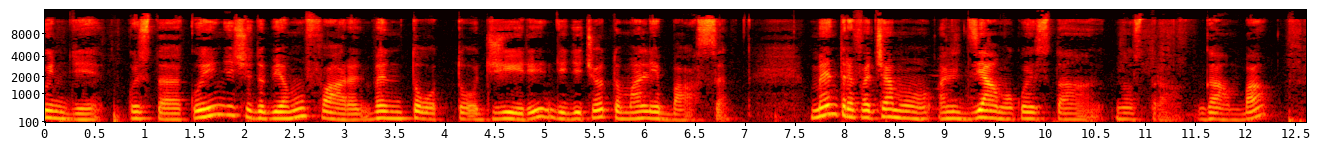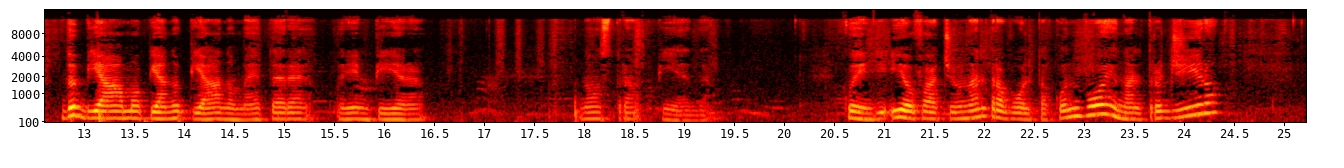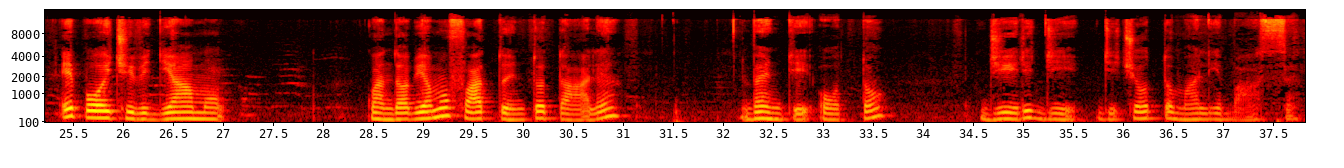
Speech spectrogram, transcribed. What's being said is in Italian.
quindi questa 15 dobbiamo fare 28 giri di 18 maglie basse. Mentre facciamo alziamo questa nostra gamba dobbiamo piano piano mettere riempire nostra piede. Quindi io faccio un'altra volta con voi un altro giro e poi ci vediamo quando abbiamo fatto in totale 28 giri di 18 maglie basse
